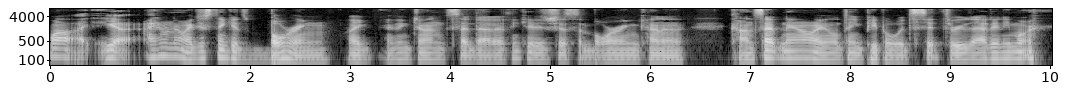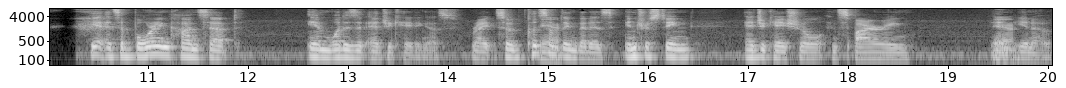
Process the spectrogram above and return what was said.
Well, I, yeah, I don't know. I just think it's boring. Like I think John said that. I think it is just a boring kind of concept now. I don't think people would sit through that anymore. yeah it's a boring concept and what is it educating us right so put Yeah. something that is interesting educational inspiring and Yeah. you know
